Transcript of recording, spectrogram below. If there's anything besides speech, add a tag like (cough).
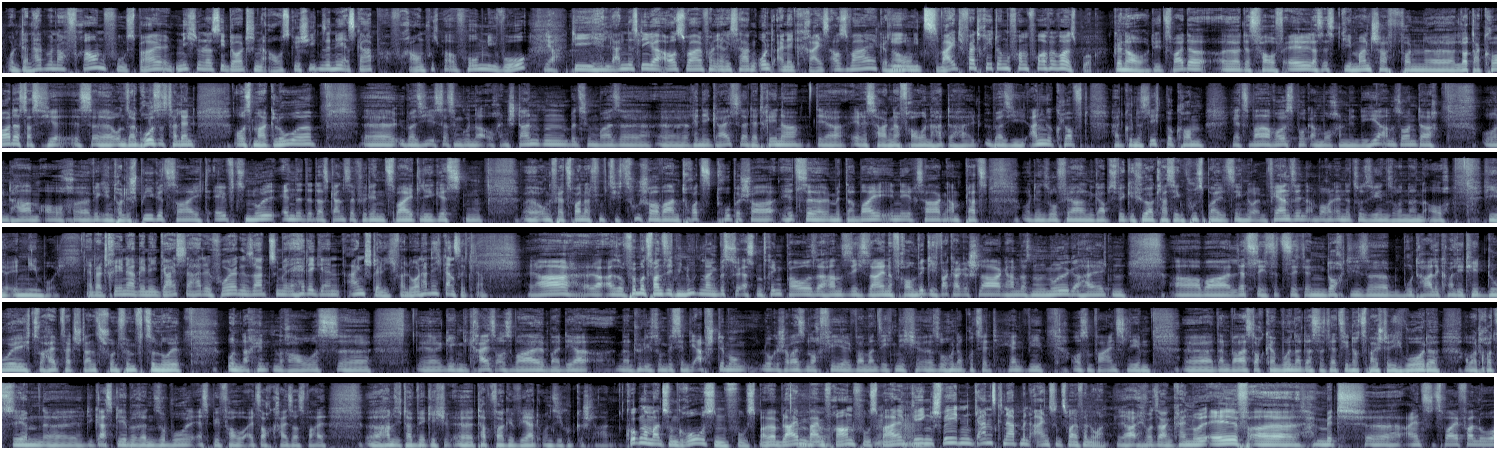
Und dann hat man noch Frauenfußball. Nicht nur, dass die Deutschen ausgeschieden sind, nee, es gab Frauenfußball auf hohem Niveau. Ja. Die Landesliga-Auswahl von Erichshagen und eine Kreisauswahl Genau. gegen die Zweitvertretung vom VfL Wolfsburg. Genau, die zweite äh, des VfL, das ist die Mannschaft von äh, Lotta Cordes. Das hier ist äh, unser großes Talent aus Marklohe. Äh, über sie ist das im Grunde auch entstanden, beziehungsweise äh, René Geißler, der Trainer der Erishagener Frauen, hatte halt über sie angeklopft, hat grünes Licht bekommen. Jetzt war Wolfsburg am Wochenende hier am Sonntag und haben auch äh, wirklich ein tolles Spiel gezeigt. 11 zu 0 endete das Ganze für den Zweitligisten. Äh, ungefähr 250 Zuschauer waren trotz tropischer Hitze mit dabei in Erichshagen am Platz. Und insofern gab es wirklich höherklassigen Fußball, jetzt nicht nur im Fernsehen am Wochenende zu sehen, sondern auch hier in Nienburg. Ja, der Trainer René Geister hatte vorher gesagt zu mir, er hätte gern einstellig verloren. Hat nicht ganz geklappt. Ja, ja, also 25 Minuten lang bis zur ersten Trinkpause haben sich seine Frauen wirklich wacker geschlagen, haben das 0-0 gehalten. Aber letztlich setzt sich dann doch diese brutale Qualität durch. Zur Halbzeit stand es schon 5 zu 0 und nach hinten raus äh, äh, gegen die Kreisauswahl, bei der natürlich so ein bisschen die Abstimmung logischerweise noch fehlt, weil man sich nicht äh, so hundertprozentig kennt wie aus dem Vereinsleben. Äh, dann war es doch kein Wunder, dass es letztlich noch zweistellig wurde. Aber trotzdem, äh, die Gastgeberin, sowohl SBV als auch Kreisauswahl, äh, haben sich da wirklich tapfer gewehrt und sie gut geschlagen. Gucken wir mal zum großen Fußball. Wir bleiben beim Frauenfußball. (clears throat) Gegen Schweden ganz knapp mit 1 zu 2 verloren. Ja, ich wollte sagen, kein 0-11 äh, mit äh, 1 zu 2 verloren.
